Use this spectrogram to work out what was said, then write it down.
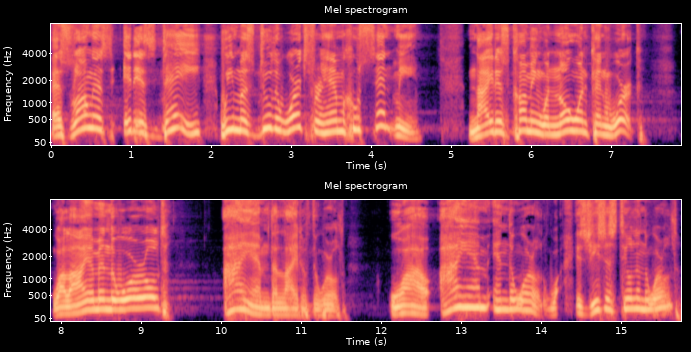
As long as it is day, we must do the works for him who sent me. Night is coming when no one can work. While I am in the world, I am the light of the world. While I am in the world. Is Jesus still in the world?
